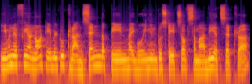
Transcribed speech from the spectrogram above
even if we are not able to transcend the pain by going into states of samadhi, etc.,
